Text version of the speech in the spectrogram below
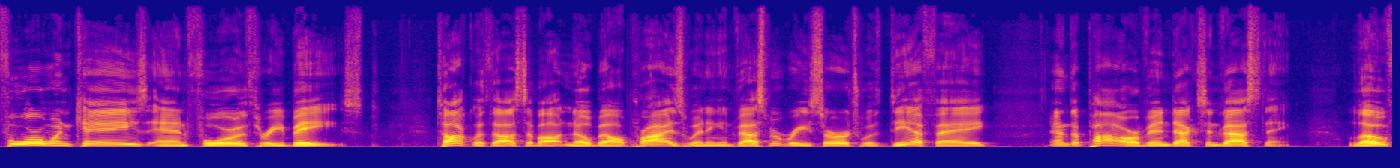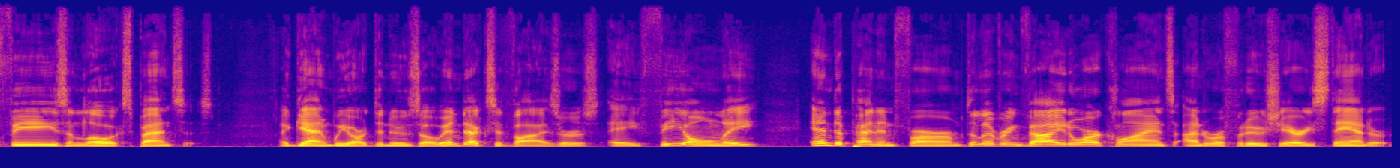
401ks, and 403bs. Talk with us about Nobel Prize winning investment research with DFA and the power of index investing, low fees and low expenses. Again, we are DiNuzzo Index Advisors, a fee only, independent firm delivering value to our clients under a fiduciary standard.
